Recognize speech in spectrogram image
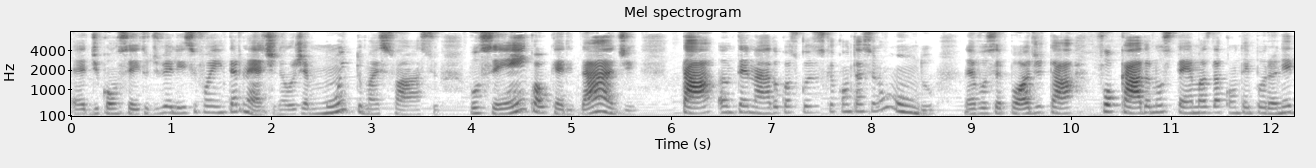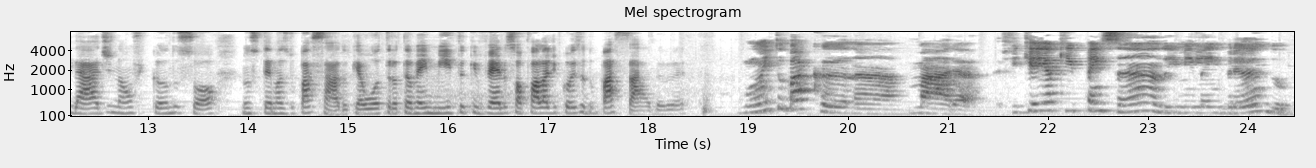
é, de conceito de velhice foi a internet. Né? Hoje é muito mais fácil você, em qualquer idade, tá antenado com as coisas que acontecem no mundo, né? Você pode estar tá focado nos temas da contemporaneidade, não ficando só nos temas do passado, que é outro também mito que velho só fala de coisa do passado, né? Muito bacana, Mara. Fiquei aqui pensando e me lembrando,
